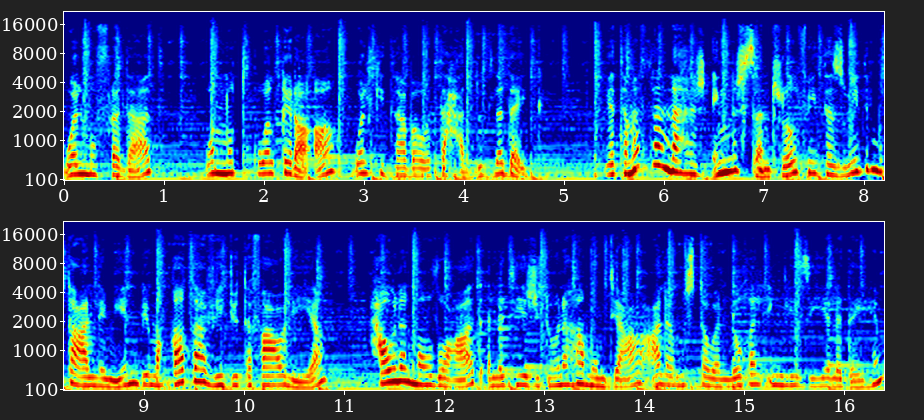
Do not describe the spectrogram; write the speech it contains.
والمفردات والنطق والقراءة والكتابة والتحدث لديك. يتمثل نهج English Central في تزويد المتعلمين بمقاطع فيديو تفاعلية حول الموضوعات التي يجدونها ممتعة على مستوى اللغة الإنجليزية لديهم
